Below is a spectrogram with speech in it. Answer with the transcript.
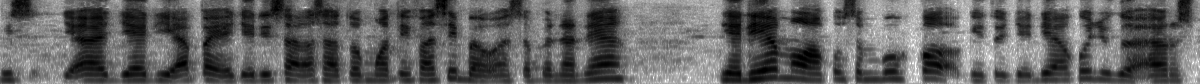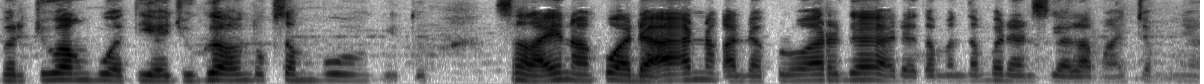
bis- ya, jadi apa ya jadi salah satu motivasi bahwa sebenarnya ya dia mau aku sembuh kok gitu. Jadi aku juga harus berjuang buat dia juga untuk sembuh gitu. Selain aku ada anak ada keluarga ada teman-teman dan segala macamnya.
